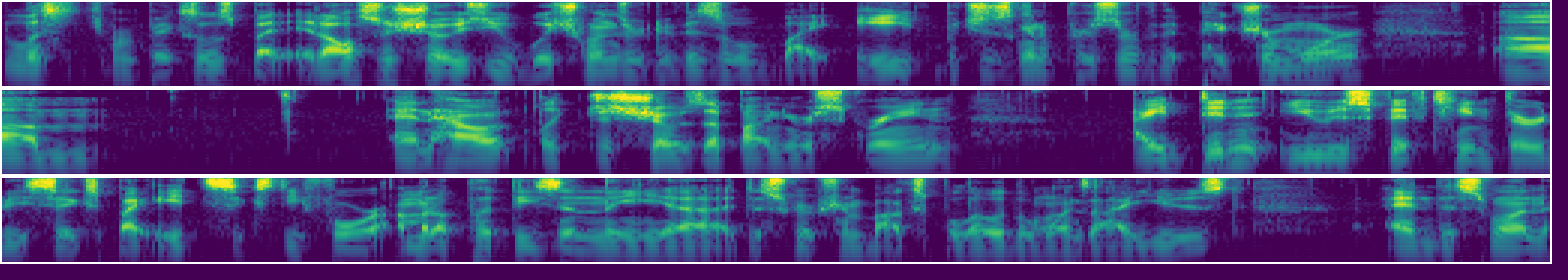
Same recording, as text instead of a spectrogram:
list of different pixels, but it also shows you which ones are divisible by 8, which is going to preserve the picture more, um, and how it like just shows up on your screen. I didn't use 1536 by 864. I'm going to put these in the uh, description box below, the ones I used, and this one.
